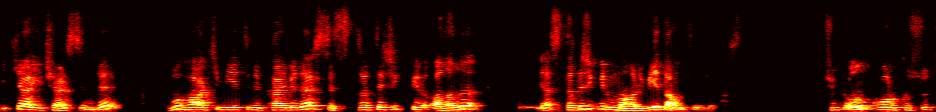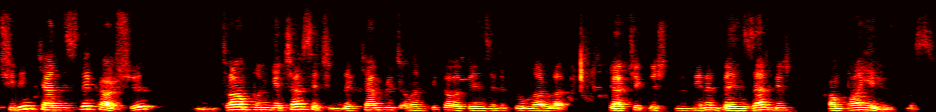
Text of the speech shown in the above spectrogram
iki ay içerisinde bu hakimiyetini kaybederse stratejik bir alanı, ya stratejik bir mağlubiyet almış olacak aslında. Çünkü onun korkusu Çin'in kendisine karşı Trump'ın geçen seçimde Cambridge Analytica ve benzeri kurumlarla gerçekleştirdiğine benzer bir kampanya yürütmesi.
